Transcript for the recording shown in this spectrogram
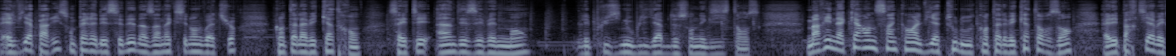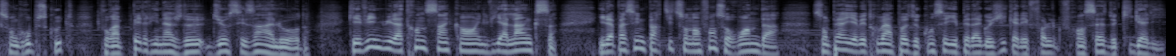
elle vit à Paris, son père est décédé dans un accident de voiture quand elle avait 4 ans. Ça a été un des événements les plus inoubliables de son existence. Marine a 45 ans, elle vit à Toulouse. Quand elle avait 14 ans, elle est partie avec son groupe scout pour un pèlerinage de diocésain à Lourdes. Kevin, lui, il a 35 ans, il vit à Lynx. Il a passé une partie de son enfance au Rwanda. Son père y avait trouvé un poste de conseiller pédagogique à l'école française de Kigali.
